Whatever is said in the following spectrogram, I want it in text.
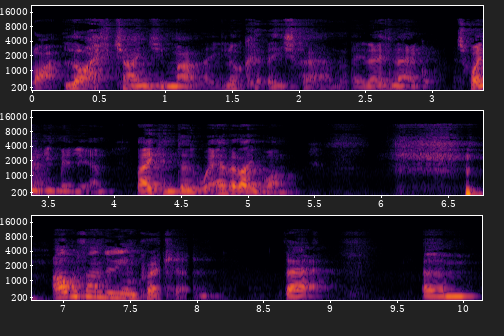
like life changing money. Look at these family. They've now got 20 million. They can do whatever they want. I was under the impression that um,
